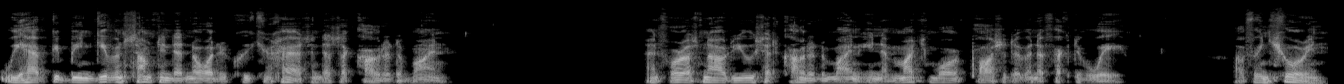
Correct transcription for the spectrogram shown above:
We have been given something that no other creature has, and that's a cognitive mind. And for us now to use that cognitive mind in a much more positive and effective way of ensuring,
